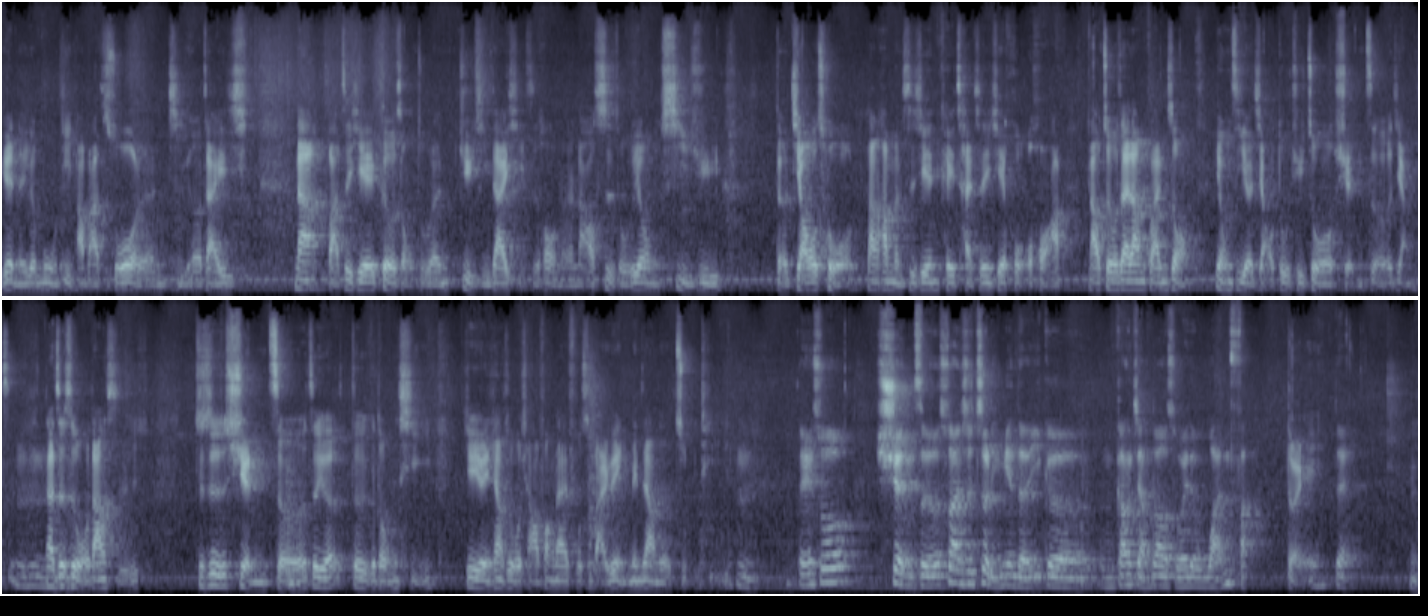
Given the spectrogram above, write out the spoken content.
愿的一个目的，然后把所有人集合在一起。那把这些各种族人聚集在一起之后呢，然后试图用戏剧的交错，让他们之间可以产生一些火花，然后最后再让观众用自己的角度去做选择，这样子。那这是我当时就是选择这个这个东西，就有点像是我想要放在《浮世百院》里面这样的主题。嗯，等于说选择算是这里面的一个我们刚讲到所谓的玩法。对对，嗯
